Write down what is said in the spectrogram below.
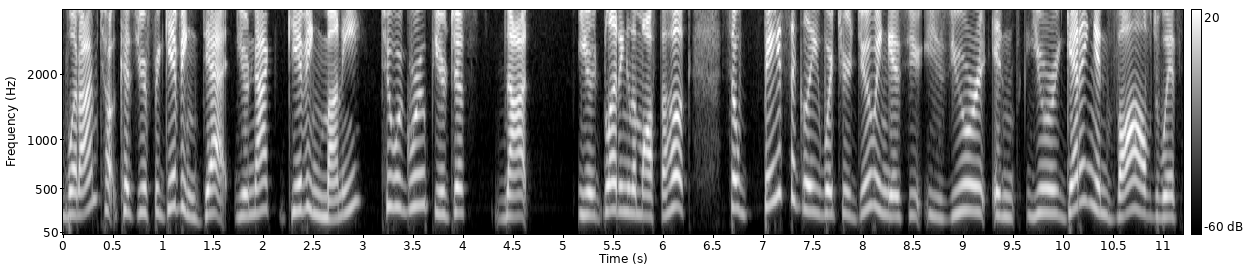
what I'm talking because you're forgiving debt. You're not giving money to a group. You're just not. You're letting them off the hook. So basically, what you're doing is, you, is you're in you're getting involved with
